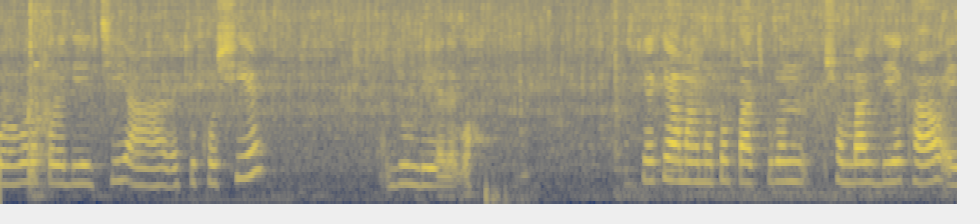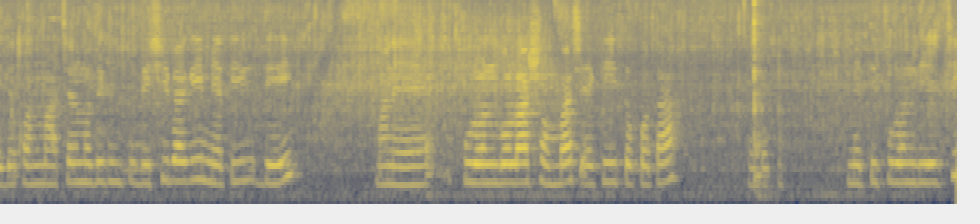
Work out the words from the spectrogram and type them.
বড় বড় করে দিয়েছি আর একটু কষিয়ে জুল দিয়ে দেব। কে আমার মতো পাঁচফোড়ন সম্বাস দিয়ে খাও। এই দেখো মাছের মধ্যে কিন্তু বেশিরভাগই মেথি দেই। মানে পুরন বলা সম্বাস একই তো কথা। মেথি পুরন দিয়েছি।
